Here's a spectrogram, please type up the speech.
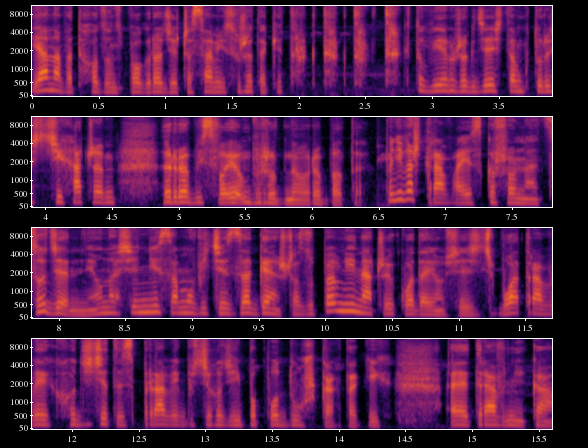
Ja nawet chodząc po ogrodzie czasami słyszę takie trk, trk, trk, to wiem, że gdzieś tam któryś cichaczem robi swoją brudną robotę. Ponieważ trawa jest koszona codziennie, ona się niesamowicie zagęszcza. Zupełnie inaczej układają się źdźbła trawy. Jak chodzicie, to jest prawie jakbyście chodzili po poduszkach takich e, trawnika.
